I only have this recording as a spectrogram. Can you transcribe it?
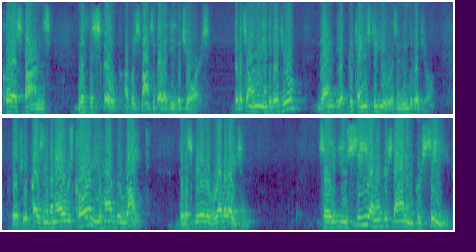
corresponds with the scope of responsibility that's yours. If it's only individual, then it pertains to you as an individual. If you're president of an elders quorum, you have the right to the spirit of revelation so that you see and understand and perceive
